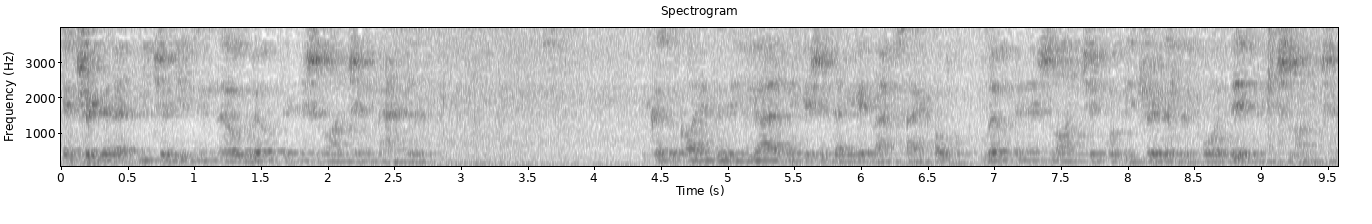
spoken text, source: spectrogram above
You can trigger that feature using the will finish launching method. Because according to the UI application delegate lifecycle, will finish launching will be triggered before did finish launching.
